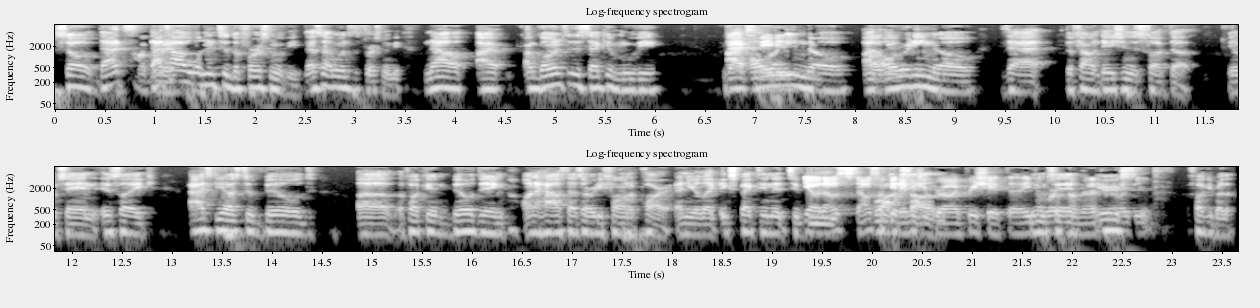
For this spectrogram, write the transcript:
so that's Oh, that's how I went into the first movie. That's how I went into the first movie. Now I I'm going to the second movie. Vaccinated. I already know. I Okay. already know that the foundation is fucked up. You know what I'm saying? It's like asking us to build uh, a fucking building on a house that's already fallen apart, and you're like expecting it to be. Yo, that was that was some good imagery, bro. I appreciate that. You You know been what I'm working on that. You're ex- like fuck you, brother.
